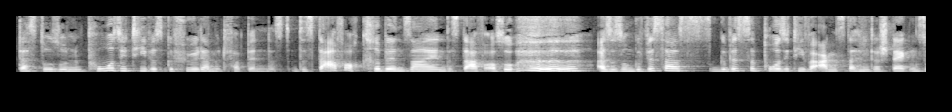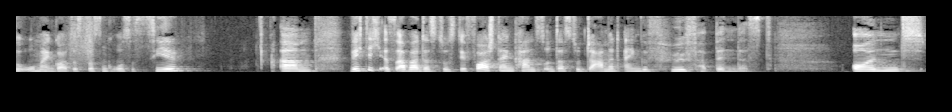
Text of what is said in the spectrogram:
dass du so ein positives Gefühl damit verbindest. Das darf auch kribbeln sein, das darf auch so, also so ein gewisses, gewisse positive Angst dahinter stecken, so, oh mein Gott, ist das ein großes Ziel. Ähm, wichtig ist aber, dass du es dir vorstellen kannst und dass du damit ein Gefühl verbindest. Und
